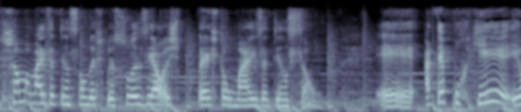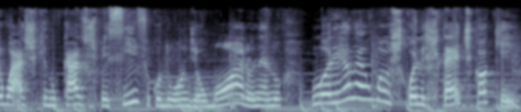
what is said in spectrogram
chama, mais atenção das pessoas e elas prestam mais atenção? É, até porque eu acho que no caso específico do onde eu moro, né, no, Lorena é uma escolha estética, ok.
